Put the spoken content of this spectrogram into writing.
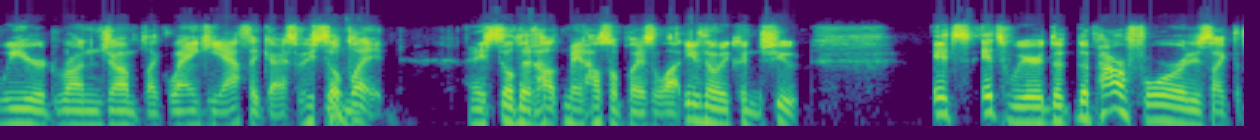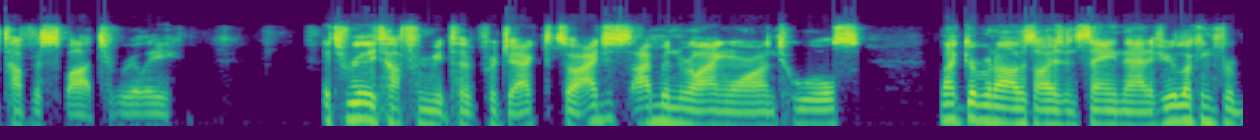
weird run jump like lanky athlete guy. So he still Mhm. played and he still did made hustle plays a lot even though he couldn't shoot. It's it's weird. The the power forward is like the toughest spot to really it's really tough for me to project. So I just I've been relying more on tools. Mike Gurbanov has always been saying that if you're looking for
